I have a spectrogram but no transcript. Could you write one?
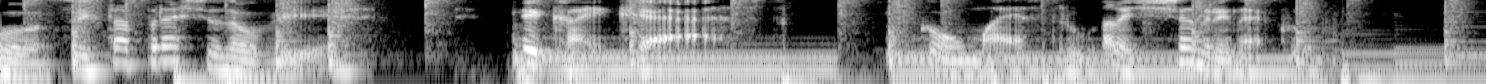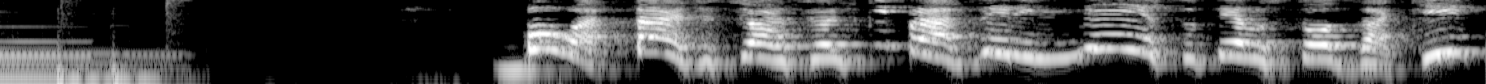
Você está prestes a ouvir EKAICAST com o maestro Alexandre Neco. Boa tarde, senhoras e senhores. Que prazer imenso tê-los todos aqui.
